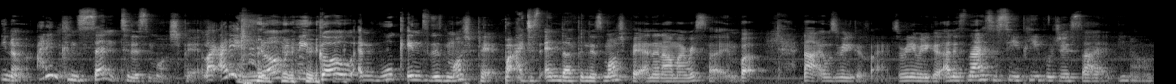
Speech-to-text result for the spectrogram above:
you know, I didn't consent to this mosh pit. Like, I didn't knowingly go and walk into this mosh pit, but I just end up in this mosh pit and then now my wrist hurting. But nah, it was really good vibes. Really, really good. And it's nice to see people just like, you know,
